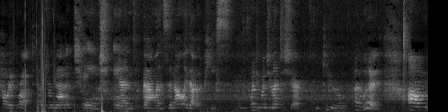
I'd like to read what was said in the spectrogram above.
how it brought a dramatic change and balance, and not only that, but peace. Wendy, would you like to share? Thank you. I would. Um,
